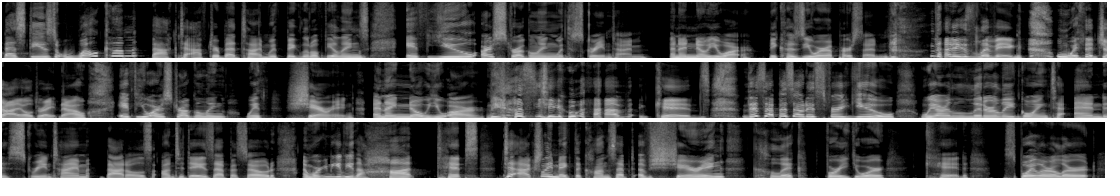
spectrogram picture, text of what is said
besties. Welcome back to After Bedtime with Big Little Feelings. If you are struggling with screen time, and I know you are because you are a person that is living with a child right now. If you are struggling with sharing, and I know you are because you have kids, this episode is for you. We are literally going to end screen time battles on today's episode, and we're going to give you the hot tips to actually make the concept of sharing click for your kid. Spoiler alert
